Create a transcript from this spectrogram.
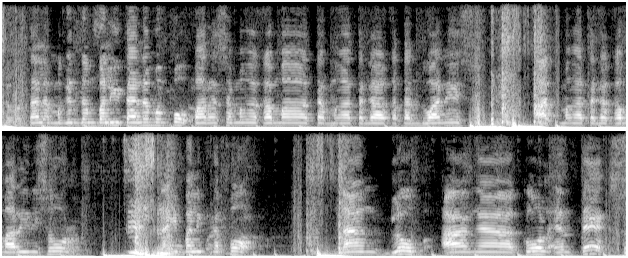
Samantala, magandang balita naman po para sa mga kamata, mga taga Katanduanes at mga taga Camarinesor na ibalik na po ng Globe ang uh, call and text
